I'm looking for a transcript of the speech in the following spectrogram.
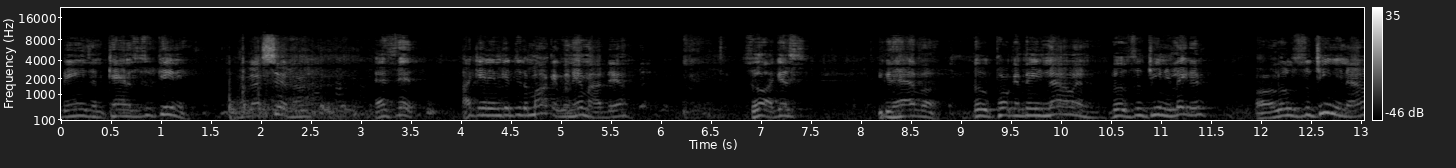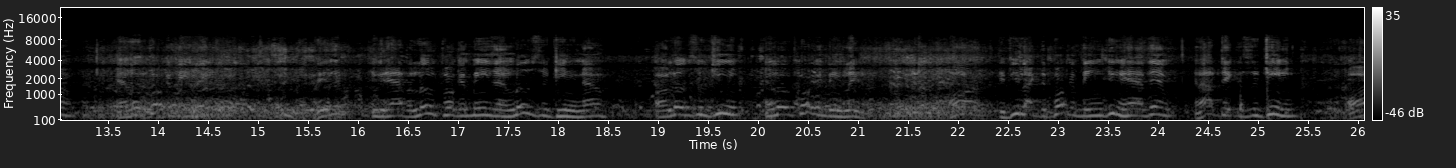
beans and can of zucchini. Well, that's it, huh? That's it. I can't even get to the market with him out there. So I guess you could have a little pork and beans now and a little zucchini later, or a little zucchini now and a little pork and beans later. You could have a little pork and beans and a little zucchini now, or a little zucchini and a little pork and beans later. Or if you like the pork and beans, you can have them, and I'll take the zucchini. Or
